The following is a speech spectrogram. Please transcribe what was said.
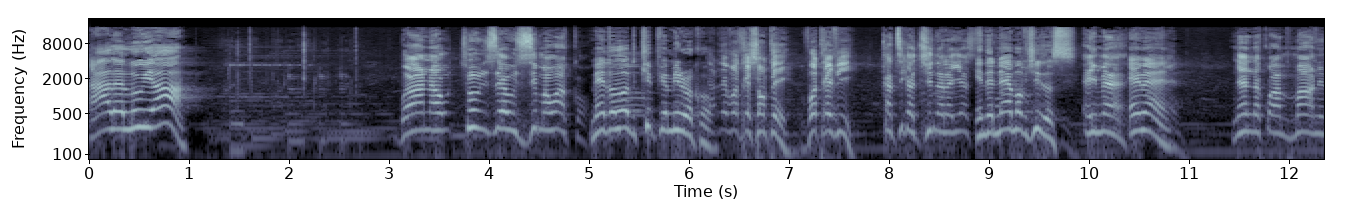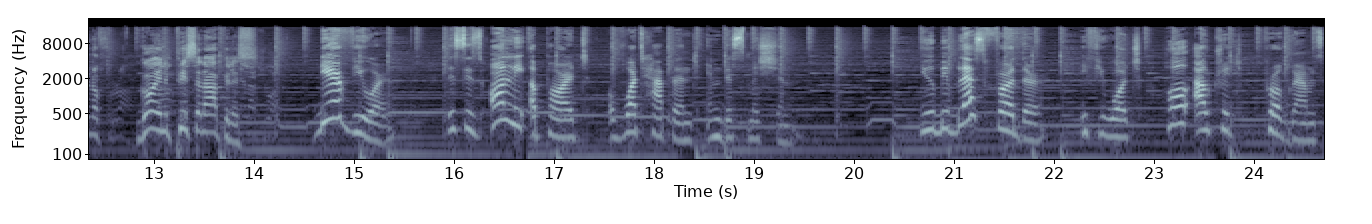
Hallelujah. bwana utunze uzima wako May the Lord keep your miracle. Gardez votre santé, votre vie. katika jina la yesu In the name of Jesus. amen Amen. nenda kwa amani na furaha Go in peace and happiness. Dear viewer, this is only a part of what happened in this mission. You'll be blessed further if you watch whole outreach programs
